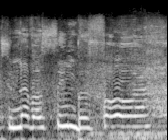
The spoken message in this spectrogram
That you never seen before.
